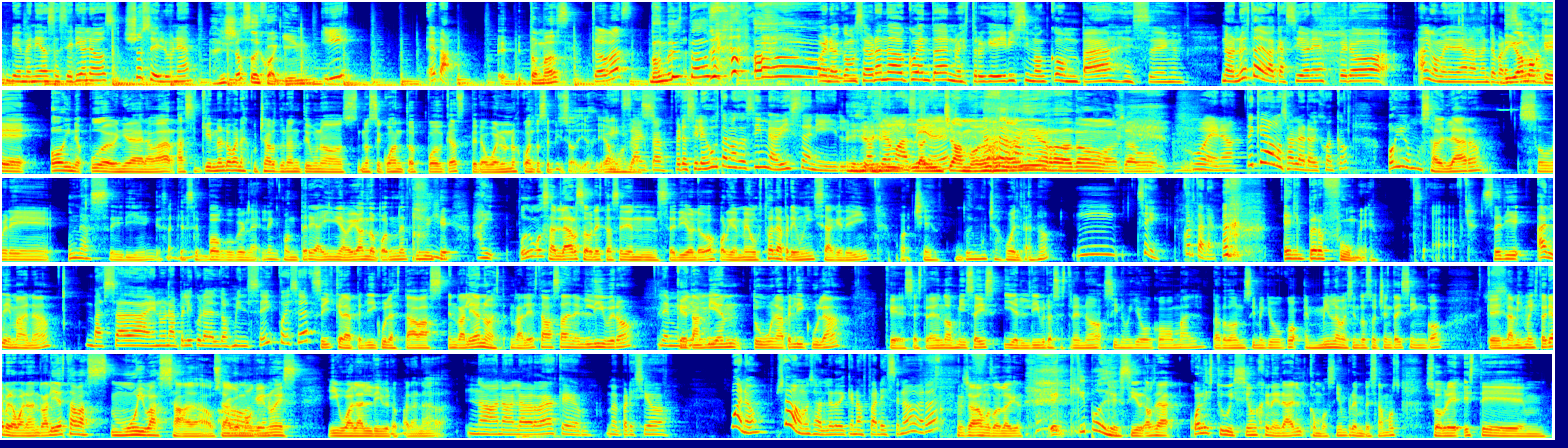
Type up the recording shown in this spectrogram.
bienvenidos a Seriólogos. Yo soy Luna. Yo soy Joaquín. Y. Epa, Eh, Tomás, ¿Tomás? ¿dónde estás? Ah. Bueno, como se habrán dado cuenta, nuestro queridísimo compa es. en- No, no está de vacaciones, pero algo medianamente parecido. Digamos que hoy no pudo venir a grabar, así que no lo van a escuchar durante unos no sé cuántos podcasts, pero bueno, unos cuantos episodios, digamos. Exacto. Pero si les gusta más así, me avisan y nos quedamos así. Lo ¿eh? linchamos, a la mierda, toma, chavo. Bueno, ¿de qué vamos a hablar hoy, Joaco? Hoy vamos a hablar sobre una serie que salió hace poco, que la, la encontré ahí navegando por Netflix y dije, ay, ¿podemos hablar sobre esta serie en Seriólogos? Porque me gustó la premisa que leí. Bueno, che, doy muchas vueltas, ¿no? Mm, sí, córtala. El perfume. Serie alemana. Basada en una película del 2006, ¿puede ser? Sí, que la película está bas- En realidad no, en realidad está basada en el libro, De que mil- también tuvo una película que se estrenó en 2006 y el libro se estrenó, si no me equivoco mal, perdón si me equivoco, en 1985, que es la misma historia, pero bueno, en realidad está bas- muy basada, o sea, como Obvio. que no es igual al libro para nada. No, no, la verdad es que me pareció. Bueno, ya vamos a hablar de qué nos parece, ¿no? ¿Verdad? ya vamos a hablar. Eh, ¿Qué puedes decir? O sea, ¿cuál es tu visión general, como siempre empezamos, sobre este... mm,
